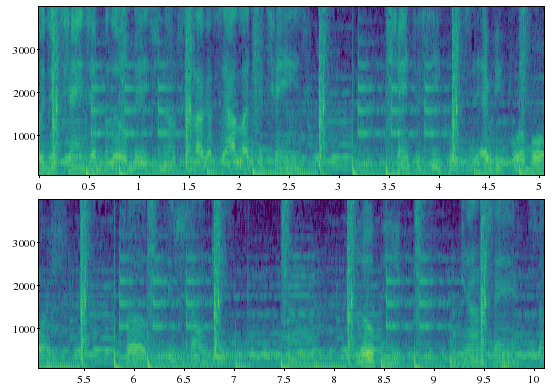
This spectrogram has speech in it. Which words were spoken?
So just change up a little bit, you know what I'm saying? Like I said, I like to change change the sequences every four bars. So it just don't get loopy. You know what I'm saying? So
